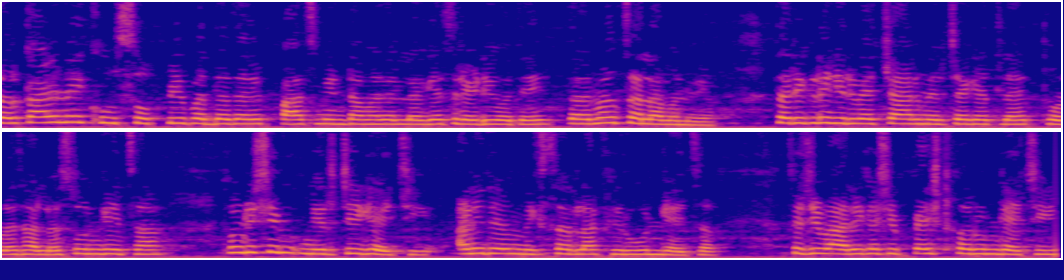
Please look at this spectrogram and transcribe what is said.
तर काय नाही खूप सोपी पद्धत आहे. पाच मिनटामध्ये लगेच रेडी होते. तर मग चला बनवूया. तर इकडे हिरव्या चार मिरच्या घेतल्या आहेत. थोडासा लसूण घ्यायचा थोडीशी मिरची घ्यायची आणि ते मिक्सरला फिरवून घ्यायचं. त्याची बारीक अशी पेस्ट करून घ्यायची.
